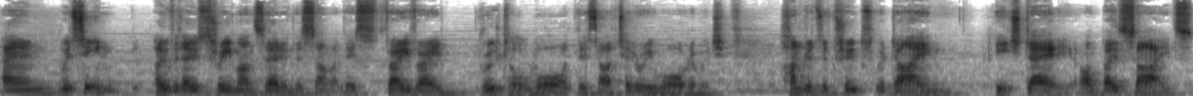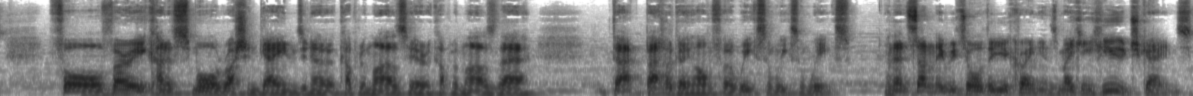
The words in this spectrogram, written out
And we'd seen over those three months early in the summer this very, very brutal war, this artillery war in which hundreds of troops were dying each day on both sides for very kind of small Russian gains, you know, a couple of miles here, a couple of miles there. That battle going on for weeks and weeks and weeks. And then suddenly we saw the Ukrainians making huge gains.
